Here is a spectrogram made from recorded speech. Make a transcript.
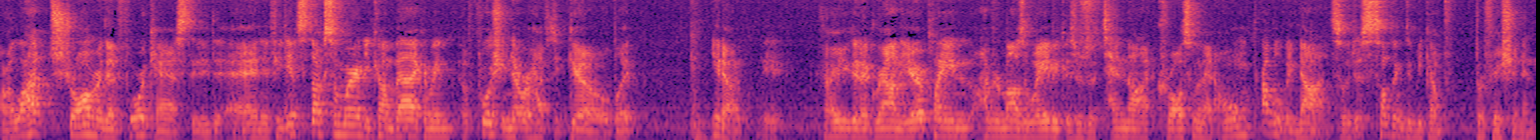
are a lot stronger than forecasted. And if you get stuck somewhere and you come back, I mean, of course you never have to go, but you know, eh, are you going to ground the airplane 100 miles away because there's a 10 knot crosswind at home? Probably not. So just something to become proficient in.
